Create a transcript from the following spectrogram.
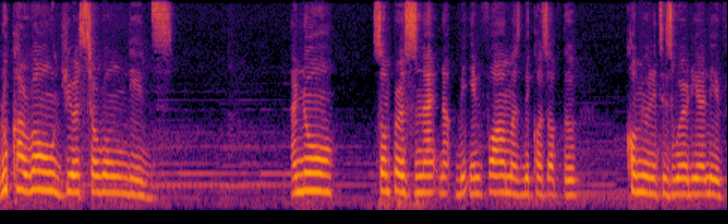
Look around your surroundings. I know some persons might not be informers because of the communities where they live.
